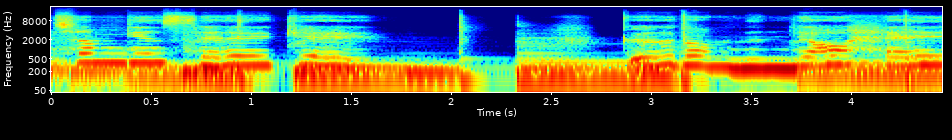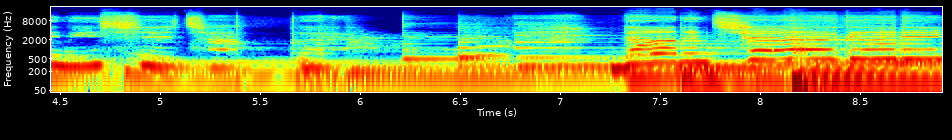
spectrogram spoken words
잠긴 세계 끝없는 여행이 시작돼. 나는 책을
